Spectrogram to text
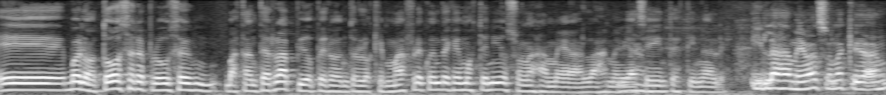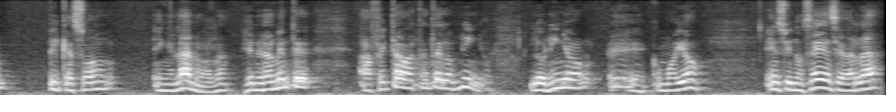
Eh, bueno, todos se reproducen bastante rápido, pero entre los que más frecuentes que hemos tenido son las amebas, las amebiasis intestinales. Y las amebas son las que dan picazón en el ano, ¿verdad? Generalmente afecta bastante a los niños los niños eh, como yo, en su inocencia, ¿verdad?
